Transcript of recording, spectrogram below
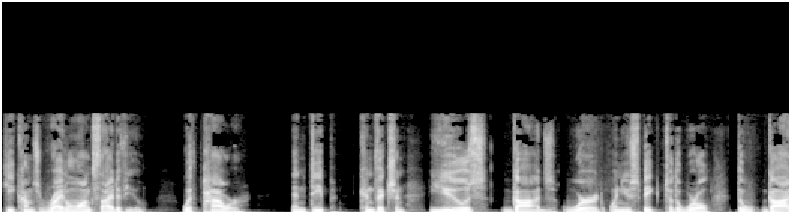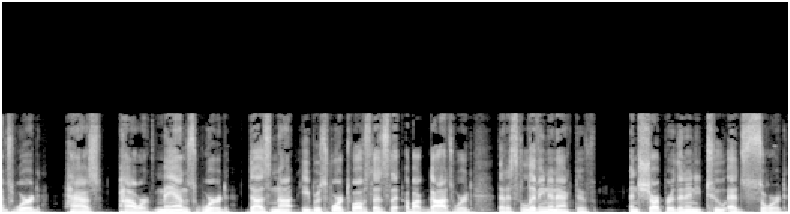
he comes right alongside of you with power and deep conviction. Use God's word when you speak to the world. The God's word has power. Man's word does not. Hebrews 4:12 says that about God's word that it's living and active and sharper than any two-edged sword.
